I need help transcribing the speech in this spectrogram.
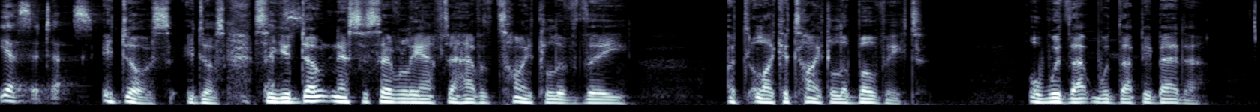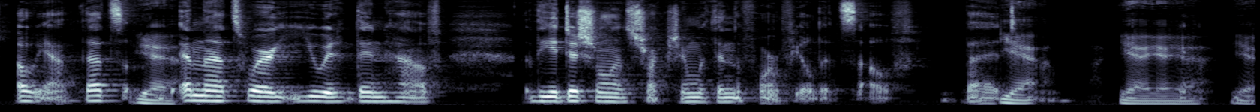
Yes, it does. It does. It does. So you don't necessarily have to have a title of the, like a title above it, or would that would that be better? Oh yeah, that's Yeah. and that's where you would then have the additional instruction within the form field itself. But Yeah. Yeah, yeah, yeah, yeah.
